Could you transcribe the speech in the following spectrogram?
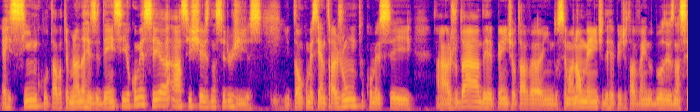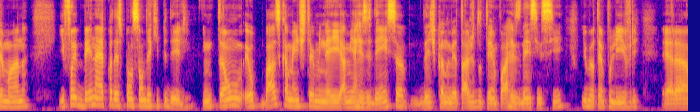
R5, estava terminando a residência e eu comecei a, a assistir eles nas cirurgias. Uhum. Então comecei a entrar junto, comecei a ajudar, de repente eu estava indo semanalmente, de repente eu estava indo duas vezes na semana, e foi bem na época da expansão da equipe dele. Então eu basicamente terminei a minha residência dedicando metade do tempo à residência em si, e o meu tempo livre era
